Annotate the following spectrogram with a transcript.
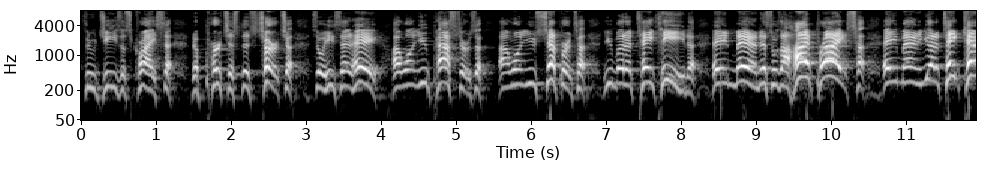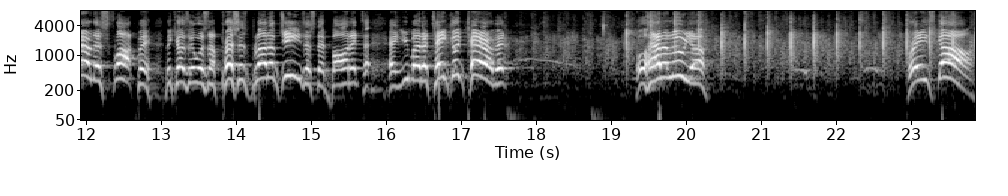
through Jesus Christ to purchase this church. So he said, Hey, I want you pastors, I want you shepherds, you better take heed. Amen. This was a high price. Amen. You got to take care of this flock because it was the precious blood of Jesus that bought it, and you better take good care of it. Oh, hallelujah. Praise God.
